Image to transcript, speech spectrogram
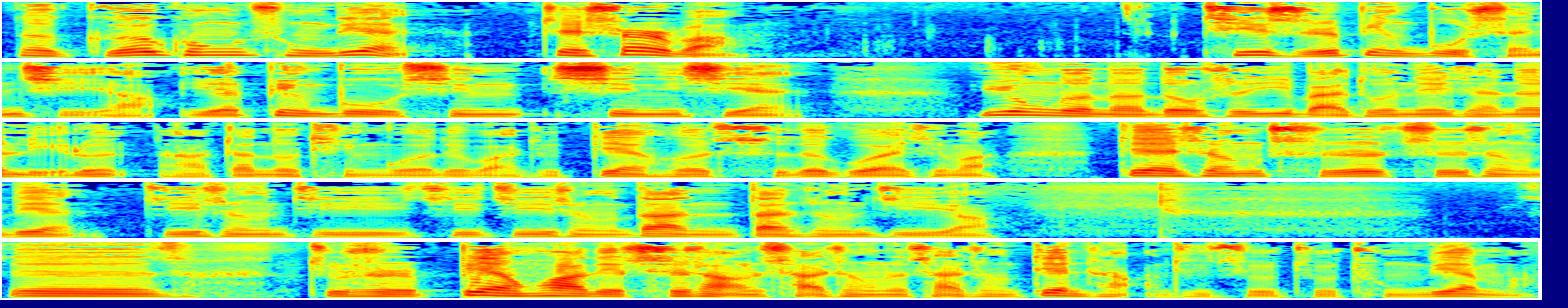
那隔空充电这事儿吧，其实并不神奇啊，也并不新新鲜，用的呢都是一百多年前的理论啊，咱都听过对吧？就电和磁的关系嘛，电生磁，磁生电，鸡生鸡，鸡鸡生蛋，蛋生鸡啊。嗯，就是变化的磁场产生了产生电场，就就就充电嘛。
